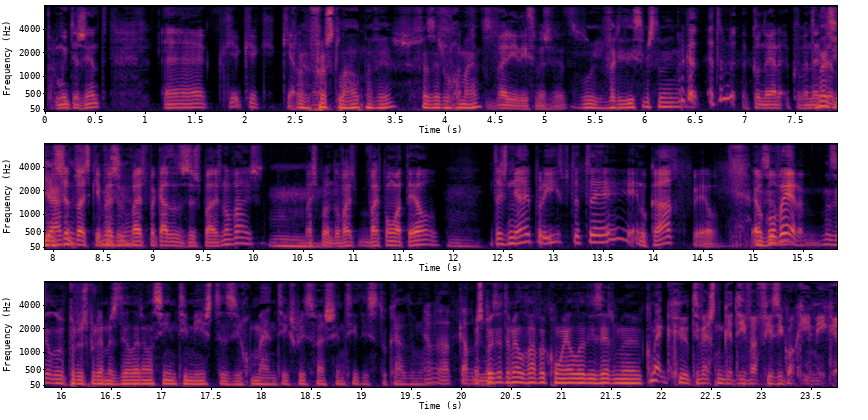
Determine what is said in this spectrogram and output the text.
para muita gente, eh, que, que, que- era. Foi- Foste lá uma vez fazer o romance? Variedíssimas vezes. Ui, variedíssimos também. Então, Quando, era, quando Demasiadas, adolescente, vais, quê? vais, vais para a casa dos teus pais? Não vais. Vais, pronto, vais, vais para um hotel, não tens dinheiro para isso, portanto é, é no carro, é, o- é o Mas que Mas ele, os programas dele eram assim intimistas e românticos, por isso faz sentido isso do Cabo do Mundo. É verdade, Cabo Mas depois eu também levava com ele a dizer-me como é que tiveste negativa a físico-química.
